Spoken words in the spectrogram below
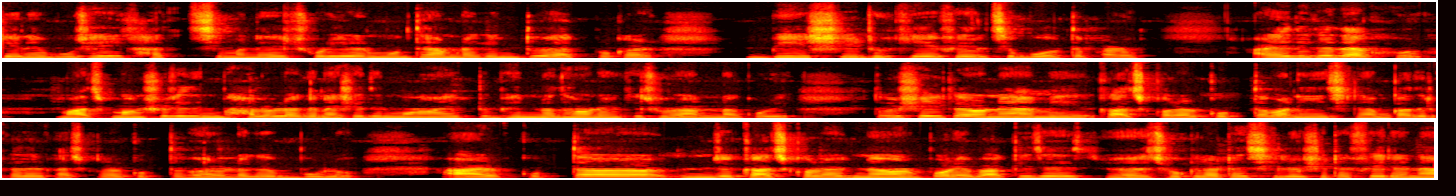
জেনে বুঝেই খাচ্ছি। মানে শরীরের মধ্যে আমরা কিন্তু এক প্রকার বিষই ঢুকিয়ে ফেলছি বলতে পারো। আর এদিকে দেখো, মাছ, মাংস যেদিন ভালো লাগে না, সেদিন মনে হয় একটু ভিন্ন ধরনের কিছু রান্না করি। তো সেই কারণে আমি কাঁচকলার কোপ্তা বানিয়েছিলাম। কাদের কাদের কাঁচকলার কোপ্তা ভালো লাগে বলো? আর কোপ্তা যে কাঁচকলা নেওয়ার পরে বাকি যে ছোকলাটা ছিল সেটা ফেলে না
